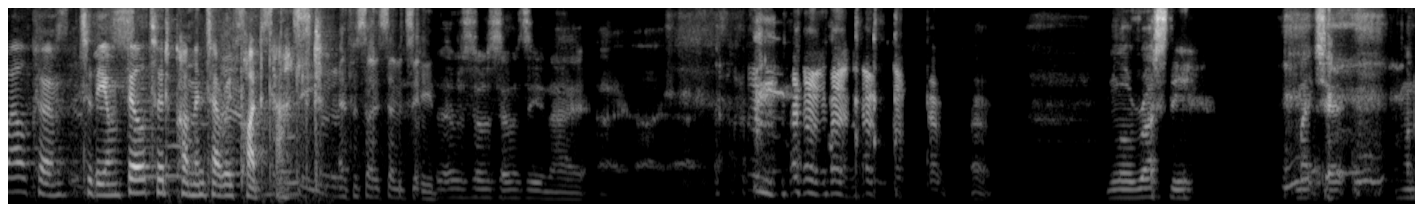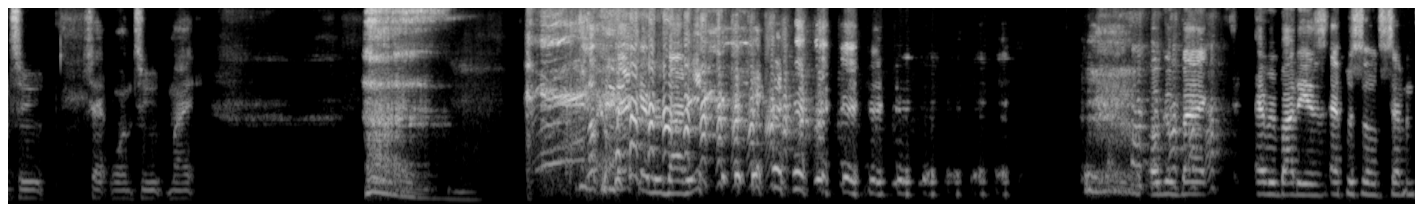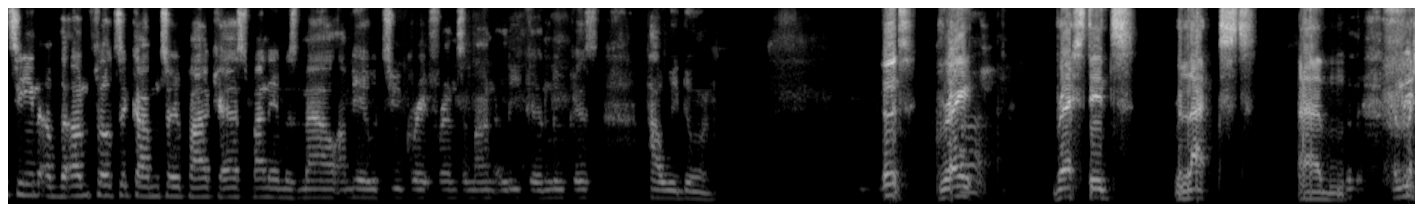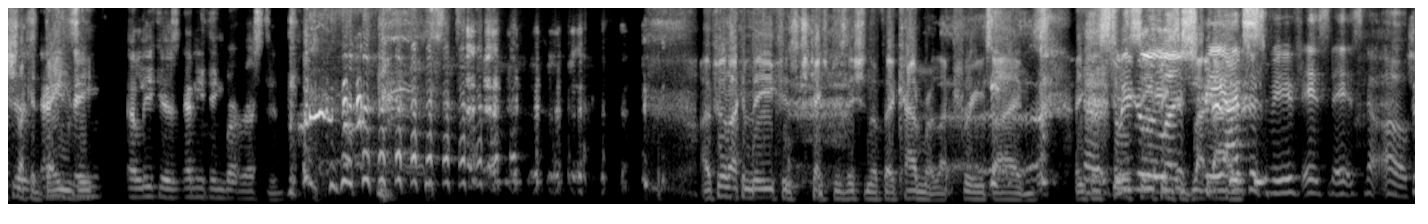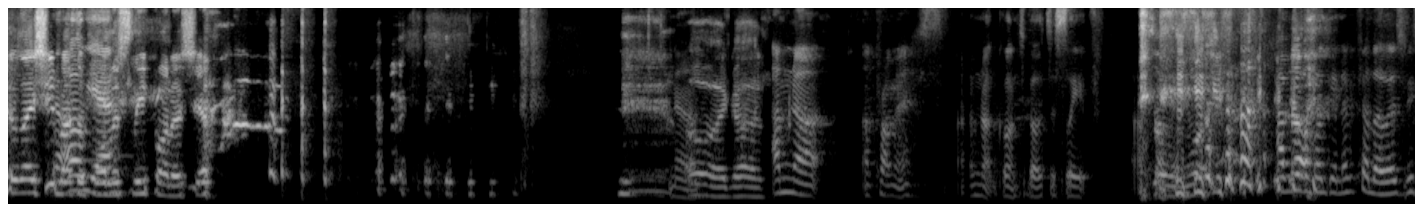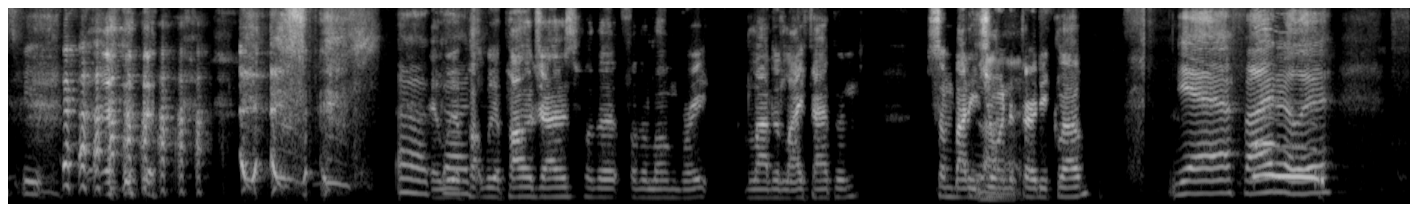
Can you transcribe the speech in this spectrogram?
Welcome to the Unfiltered Commentary Podcast. Episode 17. Episode 17. All right, all right, all right. I'm a little rusty. Mic check. One, two. Check. One, two. Mic. Welcome back, everybody. Welcome back. Everybody is episode 17 of the Unfiltered Commentary Podcast. My name is Mal. I'm here with two great friends of mine, Alika and Lucas. How we doing? Good, great, rested, relaxed, um, fresh Alika like is a daisy. anything, Alika is anything but rested. I feel like Alika has changed position of her camera like three times. And No, can uh, still see look things like in black she- I've just moved. It's it's not. Oh, she was like she about Oh, to yeah. fall asleep on us. Yeah. no, Oh my god. I'm not. I promise. I'm not going to go to sleep. I'm not hugging a pillow as we speak. oh and we, god. we apologize for the for the long break. A lot of life happened. Somebody Love joined the 30 club. Yeah, finally.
